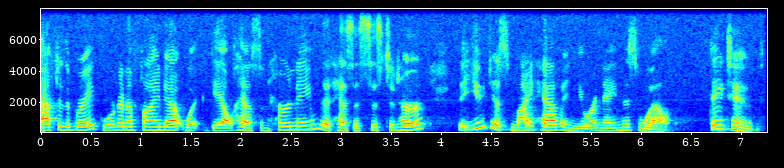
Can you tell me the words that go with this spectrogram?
After the break, we're going to find out what Gail has in her name that has assisted her that you just might have in your name as well. Stay tuned.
